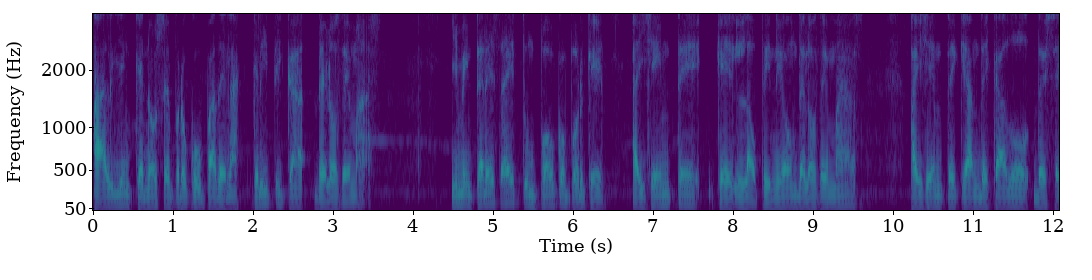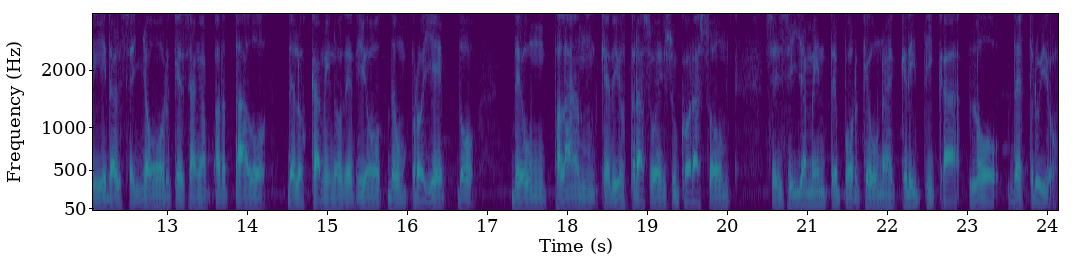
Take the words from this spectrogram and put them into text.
a alguien que no se preocupa de la crítica de los demás. Y me interesa esto un poco porque hay gente que la opinión de los demás, hay gente que han dejado de seguir al Señor, que se han apartado de los caminos de Dios, de un proyecto, de un plan que Dios trazó en su corazón, sencillamente porque una crítica lo destruyó,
